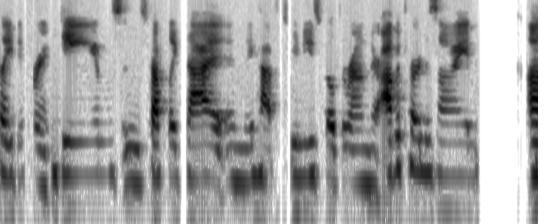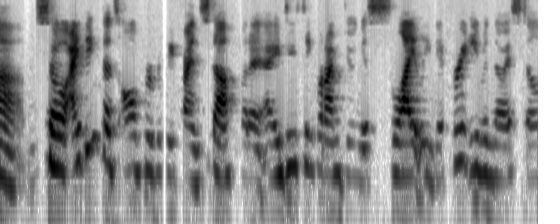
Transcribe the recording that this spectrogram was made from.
play different games and stuff like that, and they have communities built around their avatar design. Um, so I think that's all perfectly fine stuff, but I, I do think what I'm doing is slightly different, even though I still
